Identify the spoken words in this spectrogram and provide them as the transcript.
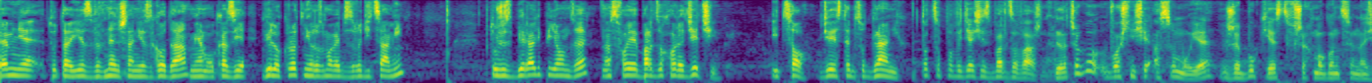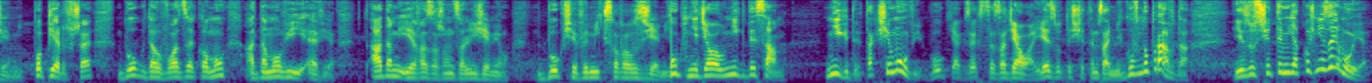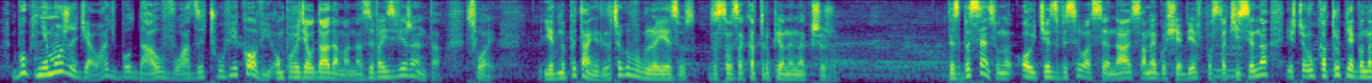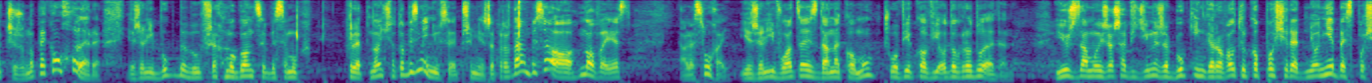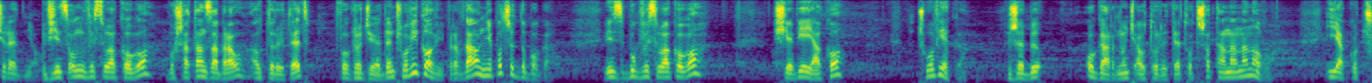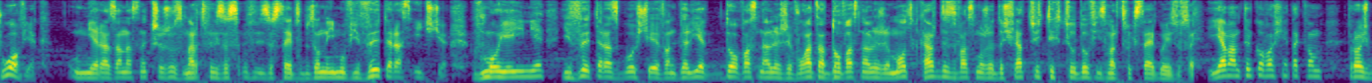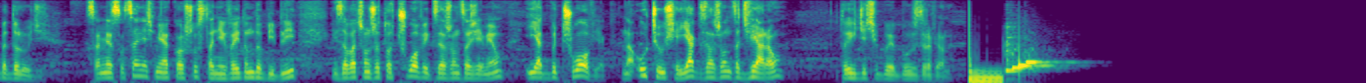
We mnie tutaj jest wewnętrzna niezgoda. Miałem okazję wielokrotnie rozmawiać z rodzicami, którzy zbierali pieniądze na swoje bardzo chore dzieci. I co? Gdzie jest ten cud dla nich? To, co powiedziałeś, jest bardzo ważne. Dlaczego właśnie się asumuje, że Bóg jest wszechmogący na ziemi? Po pierwsze, Bóg dał władzę komu? Adamowi i Ewie. Adam i Ewa zarządzali ziemią. Bóg się wymiksował z ziemi. Bóg nie działał nigdy sam. Nigdy. Tak się mówi. Bóg jak zechce zadziała. Jezu, ty się tym zajmij. Gówno prawda. Jezus się tym jakoś nie zajmuje. Bóg nie może działać, bo dał władzę człowiekowi. On powiedział do Adama, nazywaj zwierzęta. Słuchaj, jedno pytanie. Dlaczego w ogóle Jezus został zakatrupiony na krzyżu? To jest bez sensu. No, ojciec wysyła syna, samego siebie w postaci syna, jeszcze ukatrupia go na krzyżu. No po jaką cholerę? Jeżeli Bóg by był wszechmogący, by se mógł klepnąć, no to by zmienił sobie przymierze, prawda? By se, o, nowe jest. Ale słuchaj, jeżeli władza jest dana komu? Człowiekowi od ogrodu Eden. Już za Mojżesza widzimy, że Bóg ingerował tylko pośrednio, nie bezpośrednio. Więc on wysyła kogo? Bo szatan zabrał autorytet w ogrodzie Eden człowiekowi, prawda? On nie podszedł do Boga. Więc Bóg wysyła kogo? Siebie jako człowieka, żeby ogarnąć autorytet od szatana na nowo. I jako człowiek umiera za nas na krzyżu, z martwych zos- zostaje wzbudzony i mówi: Wy teraz idźcie w moje imię i wy teraz głoście Ewangelię. Do was należy władza, do was należy moc. Każdy z was może doświadczyć tych cudów i zmartwychwstałego Jezusa. I ja mam tylko właśnie taką prośbę do ludzi. Zamiast oceniać mnie jako oszusta, niech wejdą do Biblii i zobaczą, że to człowiek zarządza ziemią i jakby człowiek nauczył się, jak zarządzać wiarą, to ich dzieci byłyby uzdrowione.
